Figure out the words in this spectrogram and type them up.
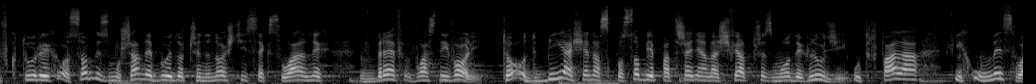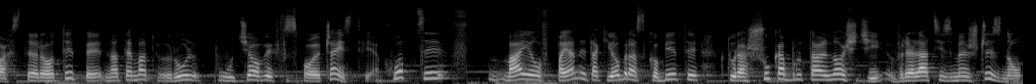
w których osoby zmuszane były do czynności seksualnych wbrew własnej woli. To odbija się na sposobie patrzenia na świat przez młodych ludzi, utrwala w ich umysłach stereotypy na temat ról płciowych w społeczeństwie. Chłopcy mają wpajany taki obraz kobiety, która szuka brutalności w relacji z mężczyzną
